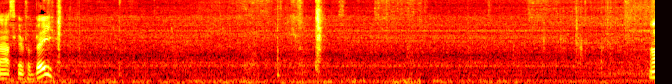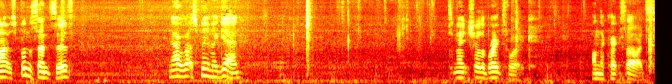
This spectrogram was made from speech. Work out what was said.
Now asking for B. Alright, we've spun the sensors. Now we've got to spin them again to make sure the brakes work on the correct sides.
